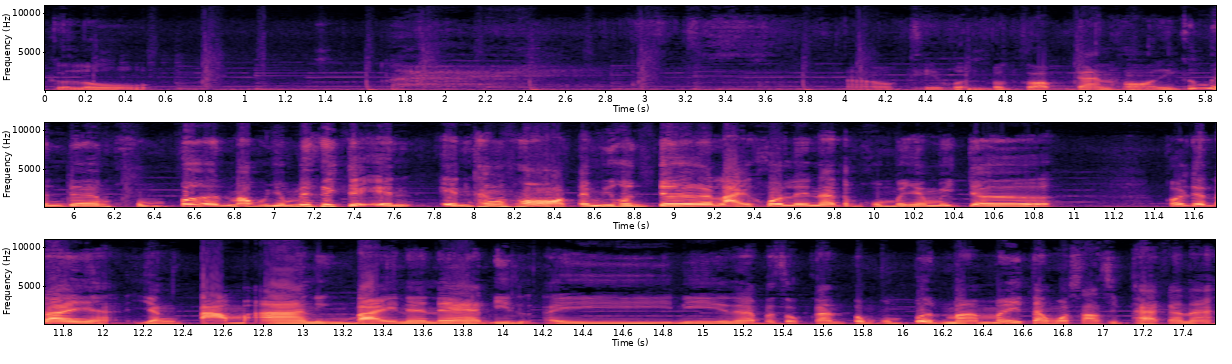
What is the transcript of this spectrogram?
โกโลโอเคผลประกอบการห่อนี้ก็เหมือนเดิม ผมเปิดมาผมยังไม่เคยเจอเอ็นเอ็นทั้งห่อแต่มีคนเจอหลายคนเลยนะ แต่ผมยังไม่เจอ ก็จะได้เนี่ยอย่างต่ำ R หนึ่งใบแน่ๆที่ไอ้นี่นะประสบการณ์ตรงผมเปิดมาไม่ต่ำกว่าสามสิบแพ็คนะ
